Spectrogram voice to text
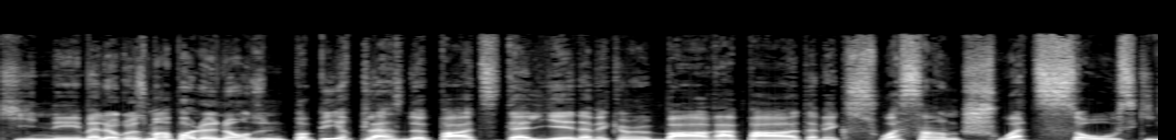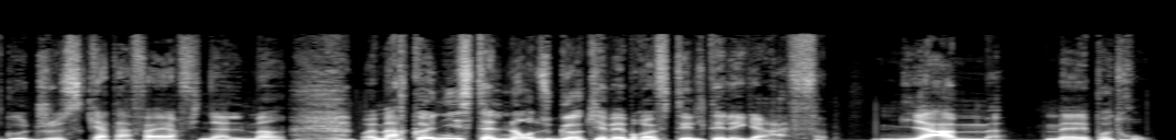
qui n'est malheureusement pas le nom d'une pas pire place de pâtes italienne avec un bar à pâtes avec 60 choix de sauce qui goûte juste quatre affaires finalement. Marconi, c'était le nom du gars qui avait breveté le télégraphe. Miam, mais pas trop.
